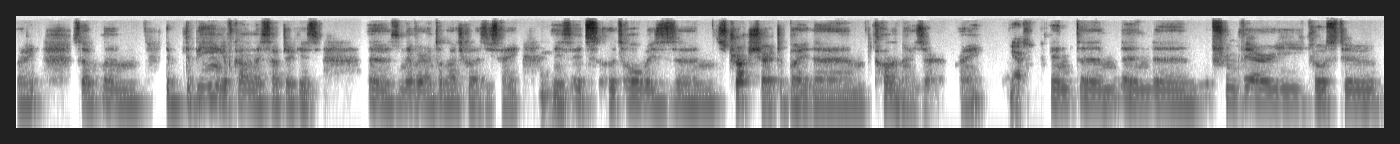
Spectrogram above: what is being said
right? So um, the the being of colonized subject is is never ontological, as you say. Mm-hmm. Is it's it's always um, structured by the um, colonizer, right? Yes. And um, and uh, from there he goes to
